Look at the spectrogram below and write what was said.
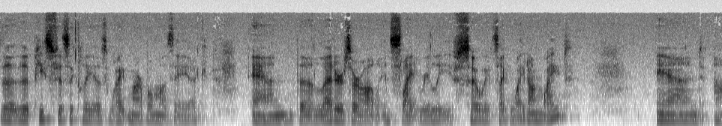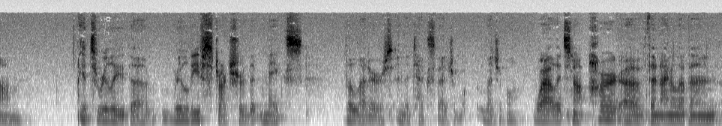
The the piece physically is white marble mosaic, and the letters are all in slight relief, so it's like white on white, and um, it's really the relief structure that makes the letters and the text legible. While it's not part of the 9 11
